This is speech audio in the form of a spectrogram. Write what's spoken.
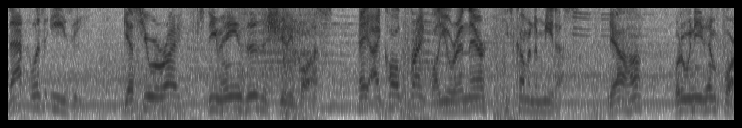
That was easy. Guess you were right. Steve Haines is a shitty boss. Hey, I called Frank while you were in there. He's coming to meet us. Yeah, huh? What do we need him for?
